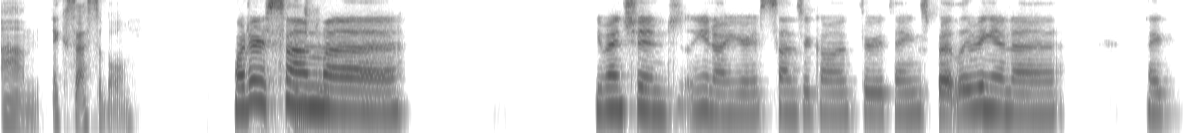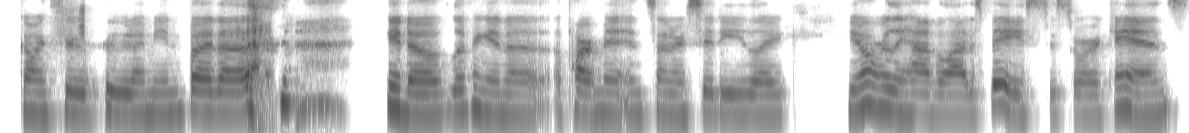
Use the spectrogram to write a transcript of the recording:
um, accessible. What are some uh you mentioned, you know, your sons are going through things, but living in a like going through food, I mean, but uh you know, living in an apartment in center city, like you don't really have a lot of space to store cans.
